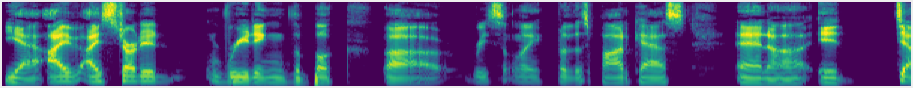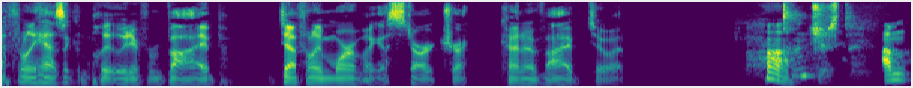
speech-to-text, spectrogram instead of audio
Yeah, I, I started reading the book uh, recently for this podcast, and uh, it definitely has a completely different vibe. Definitely more of like a Star Trek kind of vibe to it. Huh. Interesting. I'm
